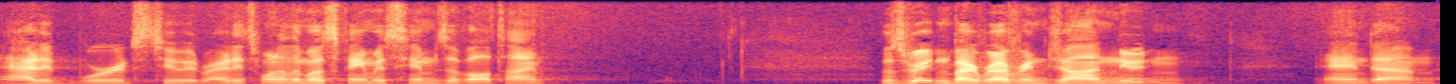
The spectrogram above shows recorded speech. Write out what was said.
added words to it, right? It's one of the most famous hymns of all time. It was written by Reverend John Newton. And um,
